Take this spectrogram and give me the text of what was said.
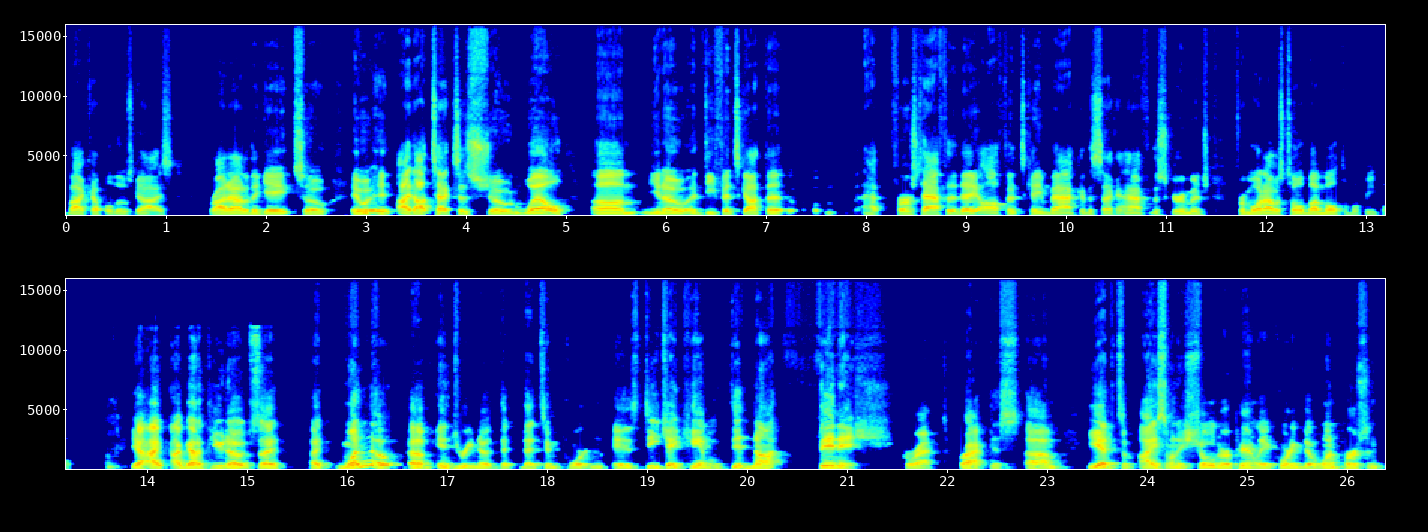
by a couple of those guys right out of the gate. So it, it I thought Texas showed well. Um, you know, a defense got the uh, first half of the day. Offense came back in the second half of the scrimmage, from what I was told by multiple people. Yeah, I, have got a few notes. Uh, uh, one note of injury note that that's important is DJ Campbell did not finish correct practice. Um, he had some ice on his shoulder, apparently, according to one person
